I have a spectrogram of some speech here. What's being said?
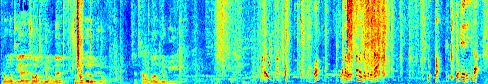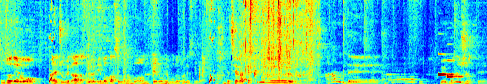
그럼 어떻게 하냐? 저 같은 경우는 순서대로 두죠. 자, 3번 여기 순서대로 아래쪽에 놔놨고요. 1번 박스부터 한번 개봉해 보도록 하겠습니다. 아, 근데 제가 테크닉을 안 하는데 아, 왜 보내주셨대?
